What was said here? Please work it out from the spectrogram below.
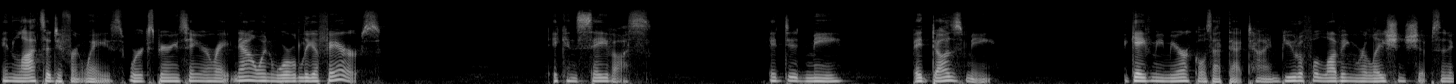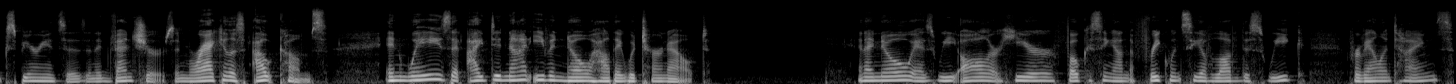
in lots of different ways. We're experiencing it right now in worldly affairs. It can save us. It did me. It does me. It gave me miracles at that time beautiful, loving relationships and experiences and adventures and miraculous outcomes in ways that I did not even know how they would turn out. And I know as we all are here focusing on the frequency of love this week for Valentine's,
